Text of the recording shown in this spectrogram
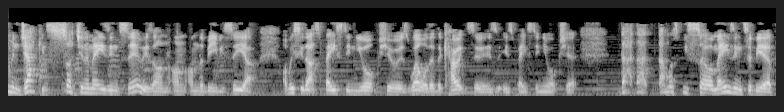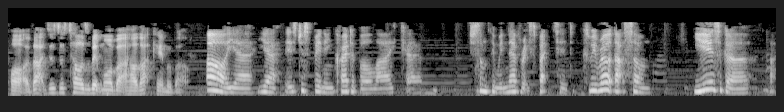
Gentleman Jack is such an amazing series on, on, on the BBC. Uh, obviously, that's based in Yorkshire as well, although the character is, is based in Yorkshire. That, that that must be so amazing to be a part of that. Just just tell us a bit more about how that came about. Oh yeah, yeah. It's just been incredible. Like um, just something we never expected because we wrote that song years ago, like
